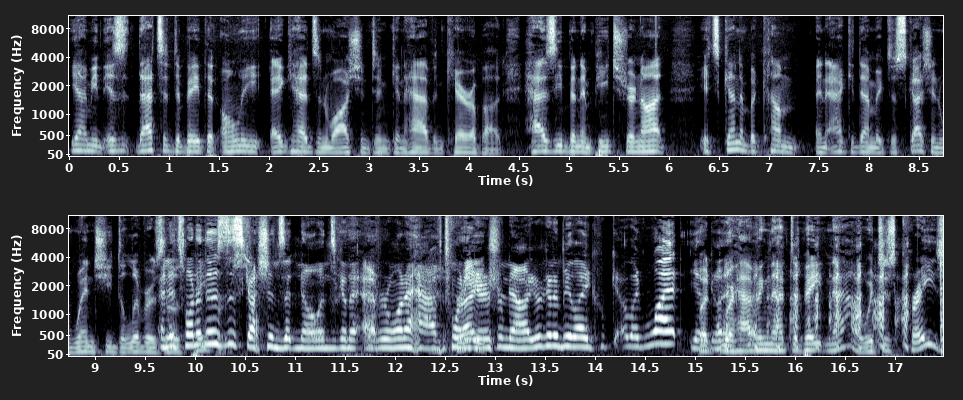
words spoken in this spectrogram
Yeah, I mean, is that's a debate that only eggheads in Washington can have and care about. Has he been impeached or not? It's going to become an academic discussion when she delivers. And it's one of those discussions that no one's going to ever want to have 20 Right. years from now. You're going to be like, like what? Yeah, But we're having that debate now, which is crazy.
